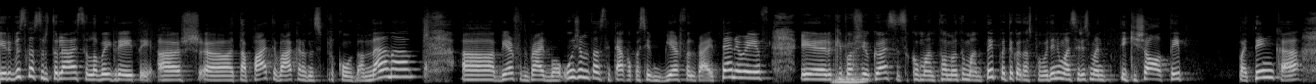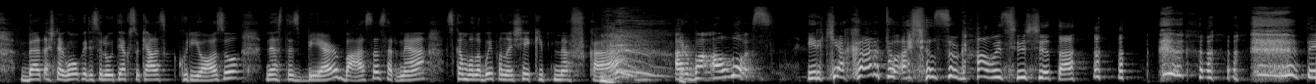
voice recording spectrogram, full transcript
Ir viskas rutuliuojasi labai greitai. Aš uh, tą patį vakarą nusipirkau domeną, uh, Barefoot Bride buvo užimtas, tai teko pasiimti Barefoot Bride Tenerife. Ir kaip aš mhm. jaukiuosi, sakau, man tuo metu man taip patiko tas pavadinimas ir jis man iki šiol taip patinka, bet aš negalvoju, kad jis vėliau tiek sukels kuriozų, nes tas beer, basas ar ne, skamba labai panašiai kaip meška arba alus. Ir kiek kartų aš esu gavusi šitą. tai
